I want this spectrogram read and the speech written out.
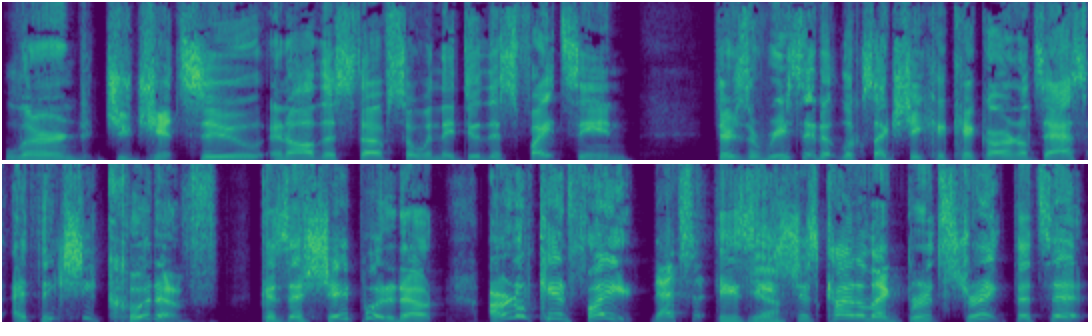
learned jujitsu and all this stuff. So when they do this fight scene, there's a reason it looks like she could kick Arnold's ass. I think she could have. Because as Shea put it out, Arnold can't fight. That's He's Yeah. he's just kind of like brute strength. That's it.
